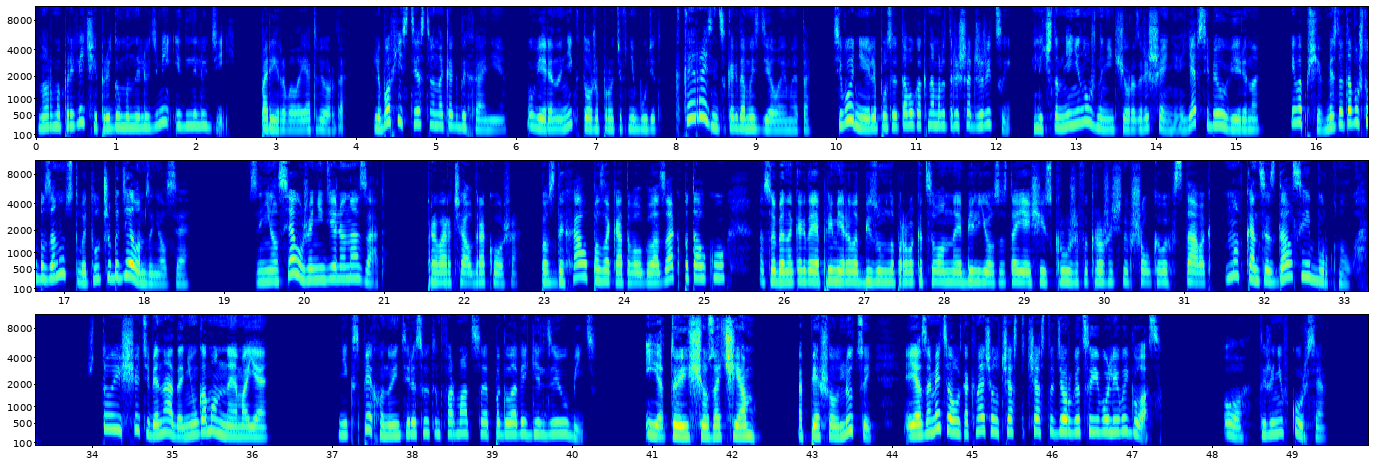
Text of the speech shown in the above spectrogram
Нормы приличий придуманы людьми и для людей, парировала я твердо. Любовь, естественно, как дыхание. Уверена, Ник тоже против не будет. Какая разница, когда мы сделаем это? Сегодня или после того, как нам разрешат жрецы? Лично мне не нужно ничего разрешения, я в себе уверена. И вообще, вместо того, чтобы занудствовать, лучше бы делом занялся. Занялся уже неделю назад, проворчал дракоша. Повздыхал, позакатывал глаза к потолку, особенно когда я примерила безумно провокационное белье, состоящее из кружев и крошечных шелковых вставок, но в конце сдался и буркнул. «Что еще тебе надо, неугомонная моя?» Не к спеху, но интересует информация по главе гильдии убийц. «И это еще зачем?» — опешил Люций, и я заметила, как начал часто-часто дергаться его левый глаз. «О, ты же не в курсе».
